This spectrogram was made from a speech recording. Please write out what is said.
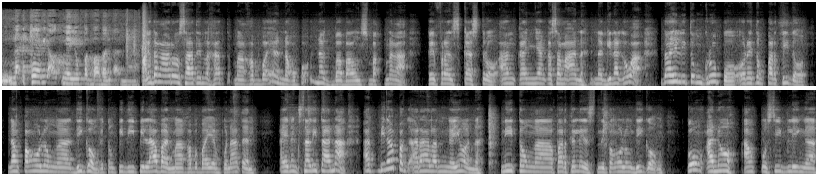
na i-carry out niya yung pagbabanta niya. Magandang araw sa atin lahat mga kababayan. Nako po, nagbabounce back na nga kay Franz Castro ang kanyang kasamaan na ginagawa dahil itong grupo o itong partido ng Pangulong ah, Digong, itong PDP Laban, mga kababayan po natin, ay nagsalita na at binapag-aralan ngayon nitong ah, party list ni Pangulong Digong kung ano ang posibleng ah,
